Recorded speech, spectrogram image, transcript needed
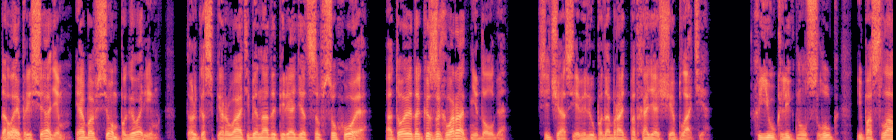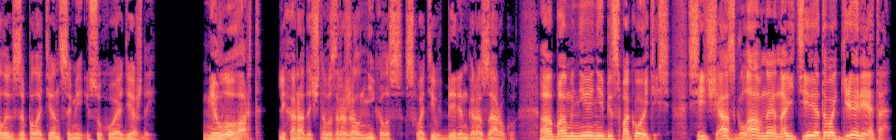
Давай присядем и обо всем поговорим. Только сперва тебе надо переодеться в сухое, а то эдак и захворать недолго. Сейчас я велю подобрать подходящее платье». Хью кликнул слуг и послал их за полотенцами и сухой одеждой. «Милорд!» — лихорадочно возражал Николас, схватив Берингера за руку. «Обо мне не беспокойтесь! Сейчас главное найти этого Герриета!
